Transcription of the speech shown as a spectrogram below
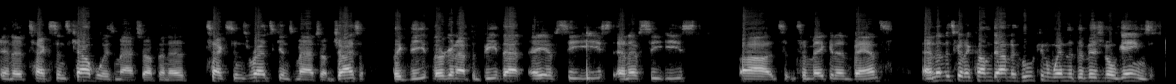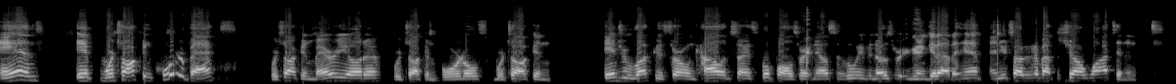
in a Texans Cowboys matchup, in a Texans Redskins matchup, Giants, like the, they're going to have to beat that AFC East, NFC East uh, to, to make an advance. And then it's going to come down to who can win the divisional games. And if we're talking quarterbacks, we're talking Mariota, we're talking Bortles, we're talking Andrew Luck, who's throwing college-sized footballs right now. So who even knows what you're going to get out of him? And you're talking about Deshaun Watson, and it's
